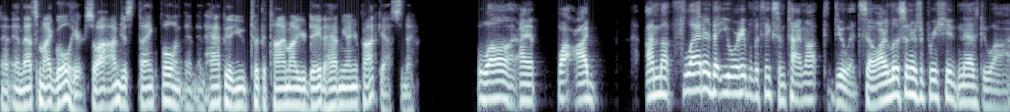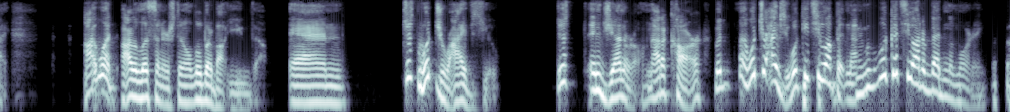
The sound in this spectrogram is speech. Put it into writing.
and, and that's my goal here. So I, am just thankful and, and, and, happy that you took the time out of your day to have me on your podcast today. Well, I, well, I, I'm flattered that you were able to take some time out to do it. So our listeners appreciate it, and as do I. I want our listeners to know a little bit about you, though, and just what drives you, just in general, not a car, but what drives you? What gets you up at night? What gets you out of bed in the morning?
